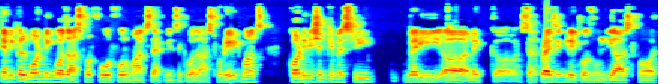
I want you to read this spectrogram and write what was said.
Chemical bonding was asked for 4 4 marks. That means it was asked for 8 marks. Coordination chemistry, very uh, like uh, surprisingly, it was only asked for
